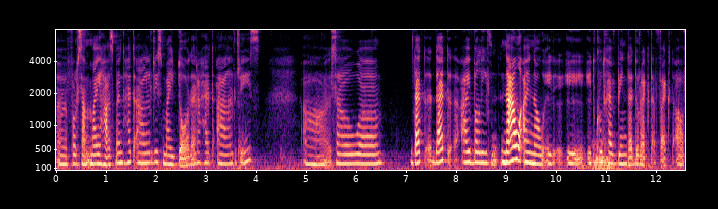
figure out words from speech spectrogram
uh, for some. My husband had allergies. My daughter had allergies. So that that I believe now I know it, it, it could have been the direct effect of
